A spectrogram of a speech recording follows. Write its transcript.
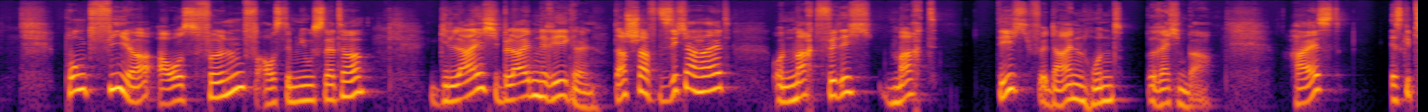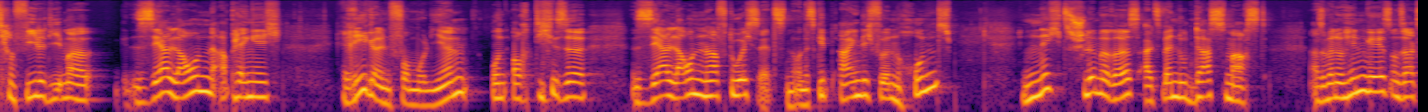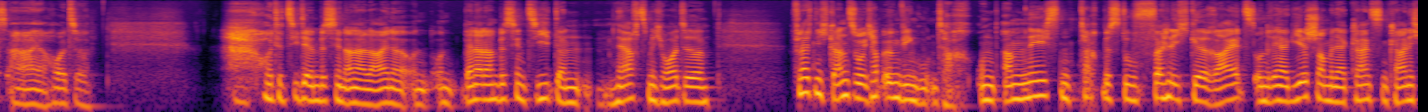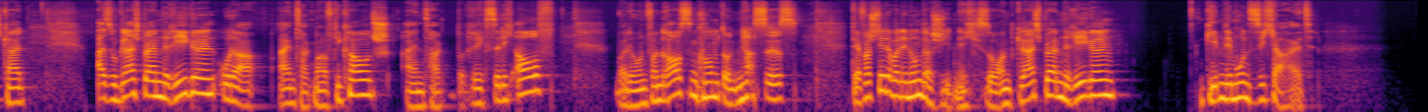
Punkt 4 aus 5 aus dem Newsletter. Gleichbleibende Regeln. Das schafft Sicherheit und macht für dich, macht dich für deinen Hund berechenbar. Heißt, es gibt ja viele, die immer sehr launenabhängig Regeln formulieren und auch diese sehr launenhaft durchsetzen. Und es gibt eigentlich für einen Hund nichts Schlimmeres, als wenn du das machst. Also wenn du hingehst und sagst, ah ja, heute, heute zieht er ein bisschen an alleine und, und wenn er da ein bisschen zieht, dann nervt es mich heute vielleicht nicht ganz so, ich habe irgendwie einen guten Tag und am nächsten Tag bist du völlig gereizt und reagierst schon mit der kleinsten Kleinigkeit. Also gleichbleibende Regeln oder einen Tag mal auf die Couch, einen Tag regst du dich auf, weil der Hund von draußen kommt und nass ist. Der versteht aber den Unterschied nicht. So und gleichbleibende Regeln geben dem Hund Sicherheit.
